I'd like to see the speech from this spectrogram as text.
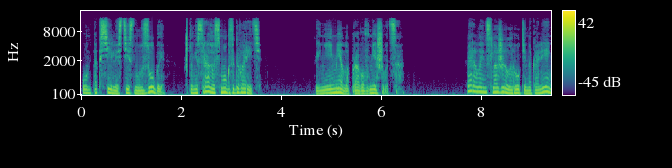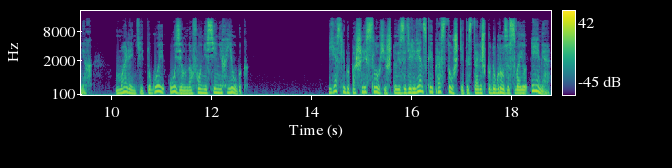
Он так сильно стиснул зубы, что не сразу смог заговорить. «Ты не имела права вмешиваться». Кэролайн сложила руки на коленях, маленький тугой узел на фоне синих юбок. «Если бы пошли слухи, что из-за деревенской простушки ты ставишь под угрозу свое имя,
